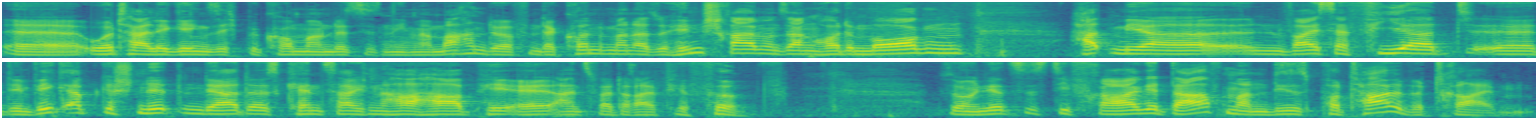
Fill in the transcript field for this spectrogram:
äh, Urteile gegen sich bekommen haben, dass sie es nicht mehr machen dürfen. Da konnte man also hinschreiben und sagen, heute Morgen hat mir ein weißer Fiat äh, den Weg abgeschnitten, der hatte das Kennzeichen HHPL 12345. So, und jetzt ist die Frage, darf man dieses Portal betreiben?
